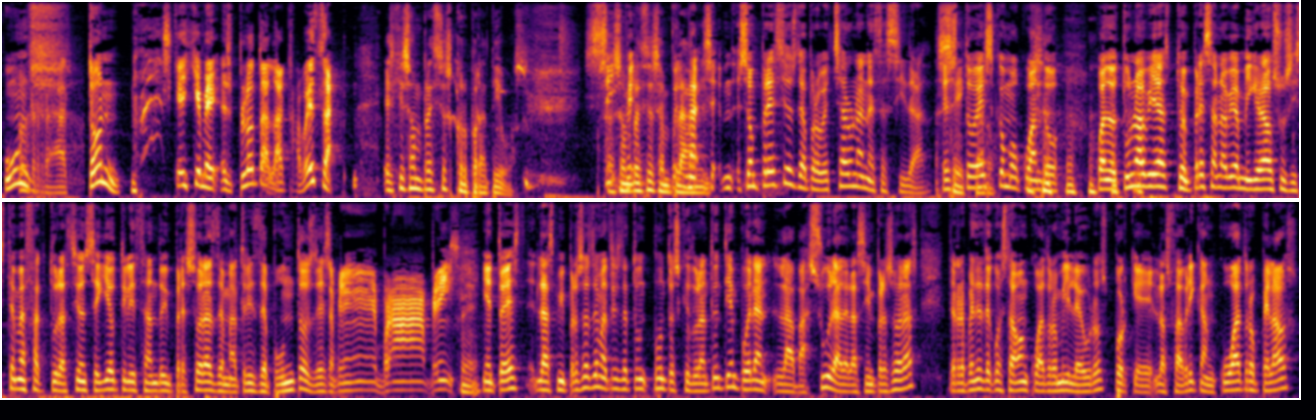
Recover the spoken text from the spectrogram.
Un ratón. Es que, es que me explota la cabeza. Es que son precios corporativos. Sí, son precios en plan- Son precios de aprovechar una necesidad. Sí, Esto claro. es como cuando, cuando tú no habías, tu empresa no había migrado su sistema de facturación, seguía utilizando impresoras de matriz de puntos, de esa- Sí. y entonces las impresoras de matriz de puntos que durante un tiempo eran la basura de las impresoras, de repente te costaban 4.000 euros porque los fabrican cuatro pelados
